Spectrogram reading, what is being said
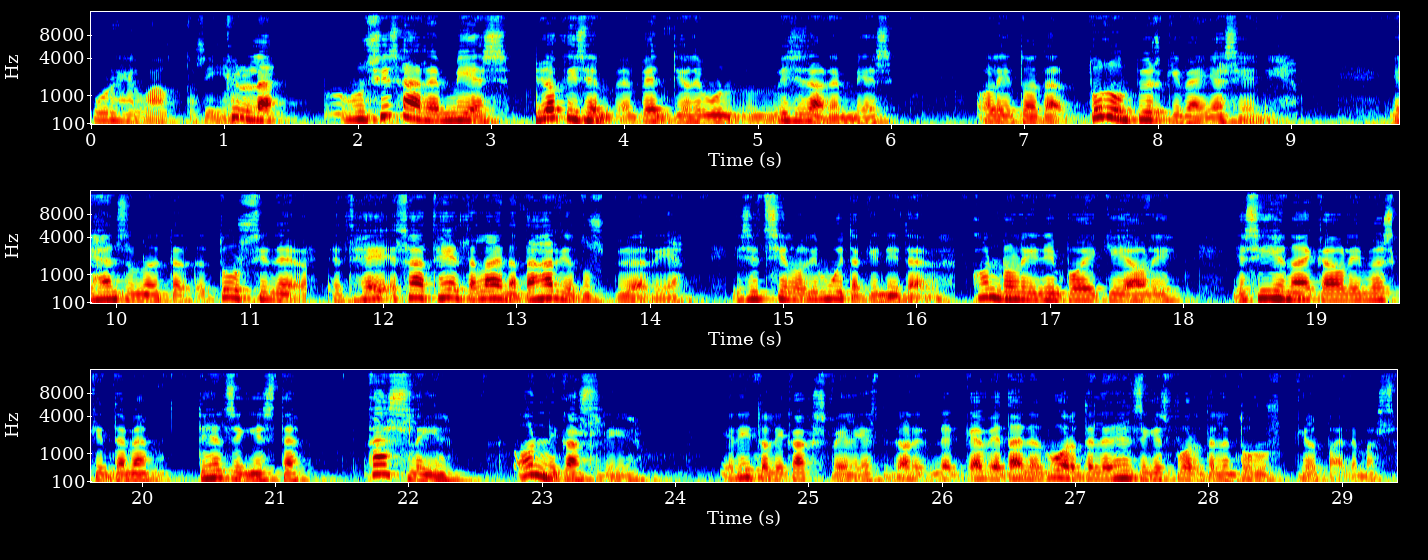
urheilu auttoi siinä. Kyllä. Mun sisaren mies, Jokisen Pentti oli mun sisaren mies, oli tuota Turun pyrkivän jäseniä. Ja hän sanoi, että tuu sinne, että he, saat heiltä lainata harjoituspyöriä. Ja sitten siellä oli muitakin niitä, Kondoliinin poikia oli. Ja siihen aikaan oli myöskin tämä Helsingistä Kasliin, Onni Kasliin. Ja niitä oli kaksi veljestä. Ne, oli, ne kävivät aina vuorotellen, Helsingissä vuorotellen Turussa kilpailemassa.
